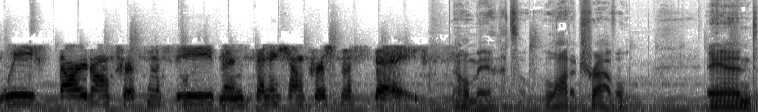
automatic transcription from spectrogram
we start on Christmas Eve and finish on Christmas Day. Oh man, that's a lot of travel, and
